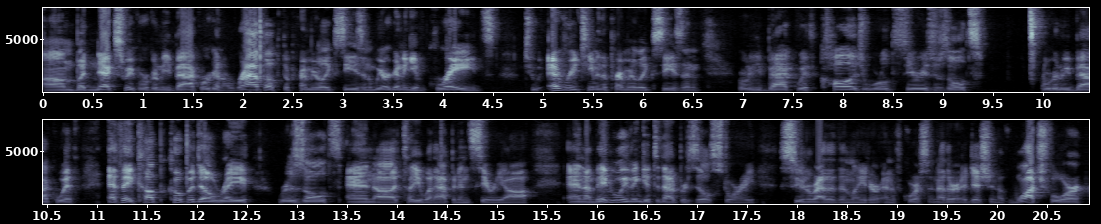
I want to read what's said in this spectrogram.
Um, but next week, we're going to be back. We're going to wrap up the Premier League season. We are going to give grades to every team in the Premier League season. We're going to be back with College World Series results. We're going to be back with FA Cup, Copa del Rey results, and uh, tell you what happened in Serie A. And uh, maybe we'll even get to that Brazil story sooner rather than later. And of course, another edition of Watch For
